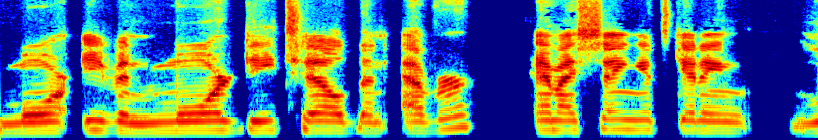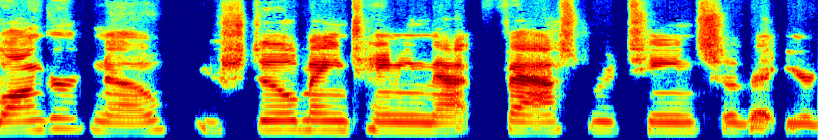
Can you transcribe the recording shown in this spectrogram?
more, even more detailed than ever. Am I saying it's getting longer? No, you're still maintaining that fast routine so that you're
